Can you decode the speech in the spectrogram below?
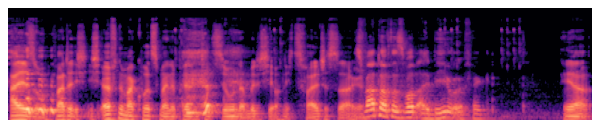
Also, warte, ich, ich öffne mal kurz meine Präsentation, damit ich hier auch nichts Falsches sage. Ich warte auf das Wort Albedo-Effekt. Ja,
